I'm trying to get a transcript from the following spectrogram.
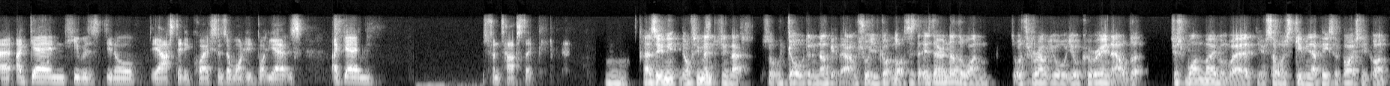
Uh, again, he was, you know, he asked any questions I wanted, but yeah, it was again, it was fantastic. Mm. And so you need, obviously mentioning that sort of golden nugget there. I'm sure you've got lots. Is there, is there another one sort of throughout your, your career now that just one moment where you know someone's giving that piece of advice and you've gone,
